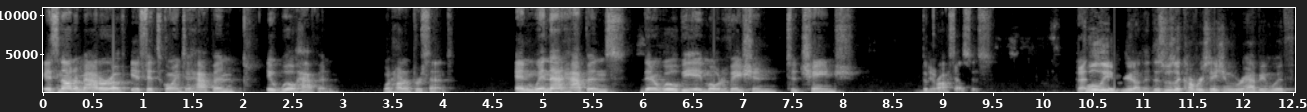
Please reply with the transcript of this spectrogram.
It's not a matter of if it's going to happen, it will happen 100%. And when that happens, there will be a motivation to change the Yep. processes. That- Fully agreed on that. This was a conversation we were having with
